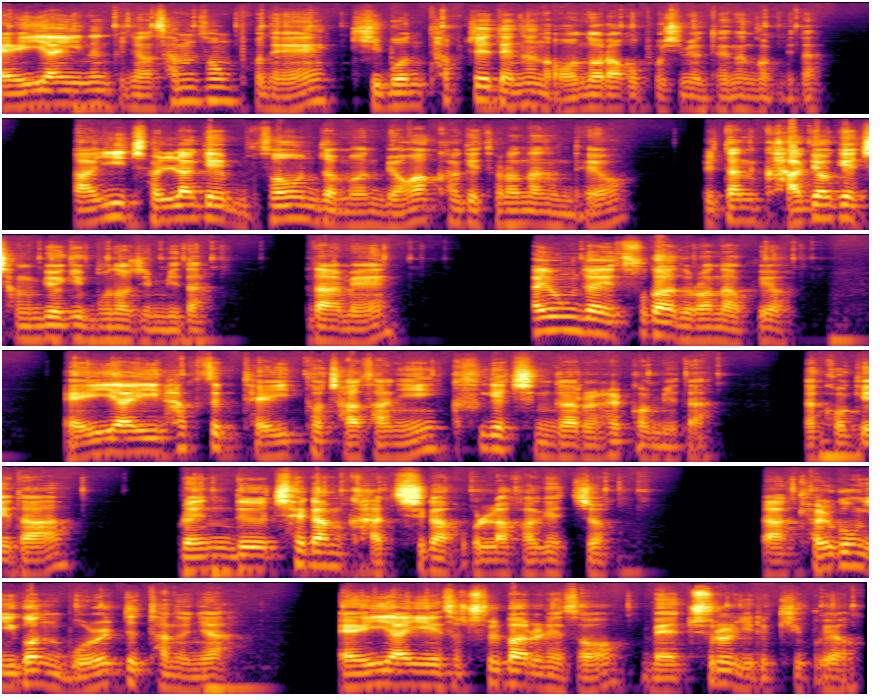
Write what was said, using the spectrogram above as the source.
AI는 그냥 삼성폰에 기본 탑재되는 언어라고 보시면 되는 겁니다. 자, 이 전략의 무서운 점은 명확하게 드러나는데요. 일단 가격의 장벽이 무너집니다. 그 다음에 사용자의 수가 늘어나고요. AI 학습 데이터 자산이 크게 증가를 할 겁니다. 자, 거기에다 브랜드 체감 가치가 올라가겠죠. 자, 결국 이건 뭘 뜻하느냐? AI에서 출발을 해서 매출을 일으키고요.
